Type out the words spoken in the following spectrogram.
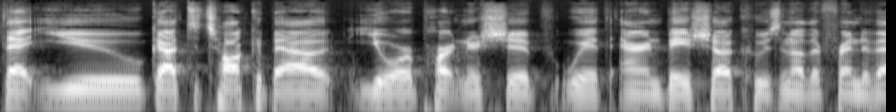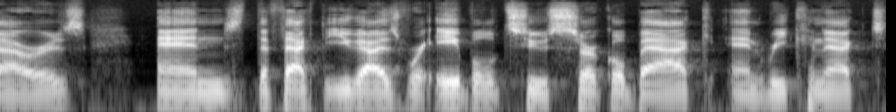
that you got to talk about your partnership with Aaron Bay-Schuck, who's another friend of ours, and the fact that you guys were able to circle back and reconnect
